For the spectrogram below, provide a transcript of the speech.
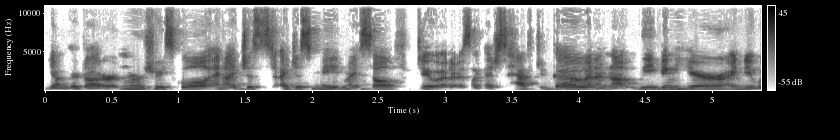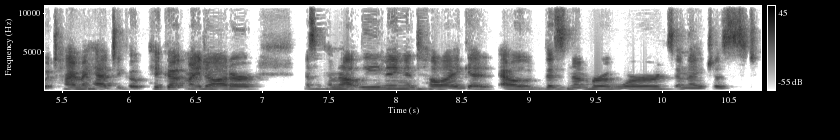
younger daughter at nursery school and i just i just made myself do it. I was like i just have to go and i'm not leaving here. I knew what time i had to go pick up my daughter. I was like i'm not leaving until i get out this number of words and i just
